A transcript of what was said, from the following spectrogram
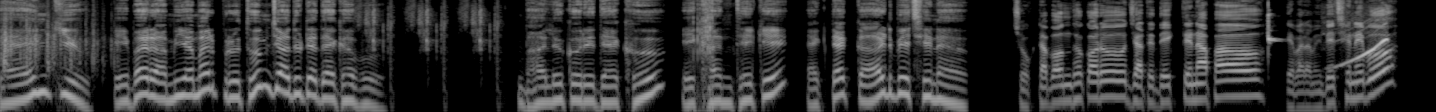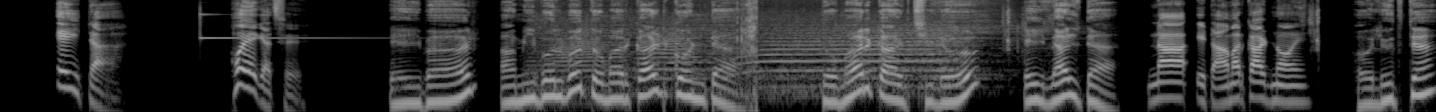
থ্যাংক ইউ এবার আমি আমার প্রথম জাদুটা দেখাবো। ভালো করে দেখো, এখান থেকে একটা কার্ড বেছে নাও। চোখটা বন্ধ করো যাতে দেখতে না পাও। এবার আমি বেছে নেব। এইটা। হয়ে গেছে। এইবার আমি বলব তোমার কার্ড কোনটা? তোমার কার্ড ছিল এই লালটা। না এটা আমার কার্ড নয়। হলুদটা?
